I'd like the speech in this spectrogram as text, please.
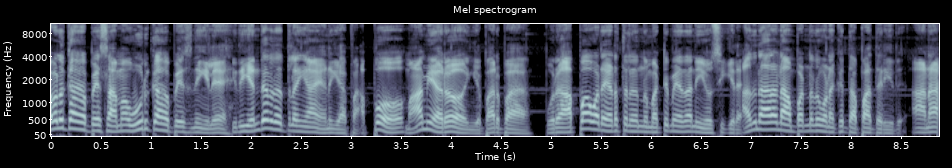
அவளுக்காக பேசாம ஊருக்காக பேசுனீங்களே. இது எந்த விதத்துல எனக்கு கேட்பேன் அப்போ மாமியாரோ இங்க பாருப்பா ஒரு அப்பாவோட இடத்துல இருந்து மட்டுமே தான் நீ யோசிக்கிற. அதனால நான் பண்ணது உனக்கு தப்பா தெரியுது. ஆனா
